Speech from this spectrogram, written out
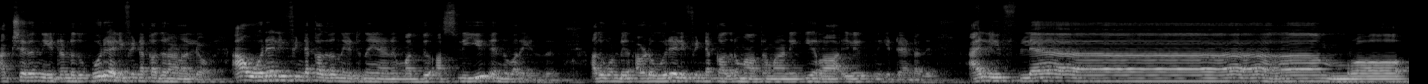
അക്ഷരം നീട്ടേണ്ടത് ഒരു അലിഫിന്റെ കതിറാണല്ലോ ആ ഒരു അലിഫിന്റെ കതിർ നീട്ടുന്നതിനാണ് മദ് അസ്ലി എന്ന് പറയുന്നത്. അതുകൊണ്ട് അവിടെ ഒരു അലിഫിന്റെ കതിർ മാത്രമാണ് ഈ റായിൽ നീട്ടേണ്ടത്. അലിഫ് ലാം റാ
